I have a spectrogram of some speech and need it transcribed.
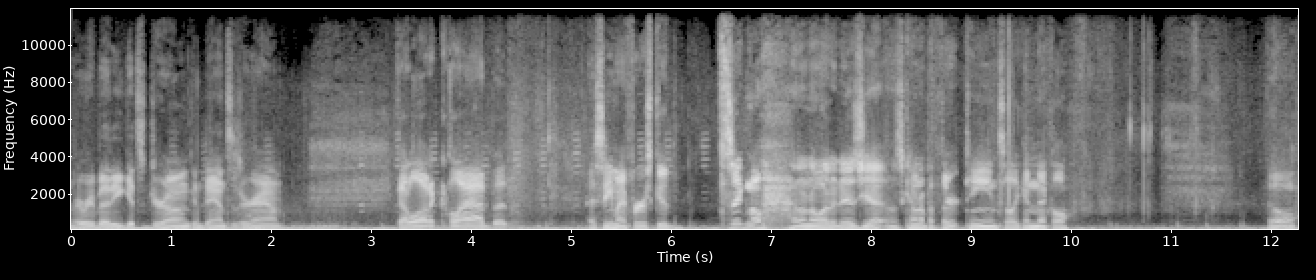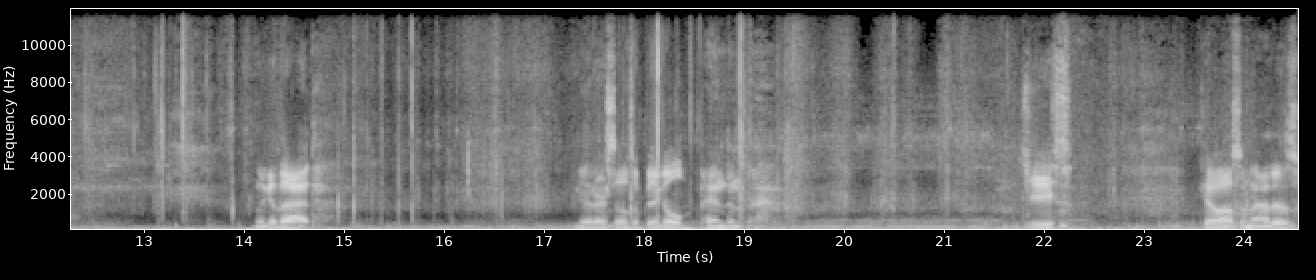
Everybody gets drunk and dances around. Got a lot of clad, but I see my first good signal. I don't know what it is yet. It's coming up at 13, so like a nickel. Oh, look at that. Got ourselves a big old pendant. Jeez. Look how awesome that is.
